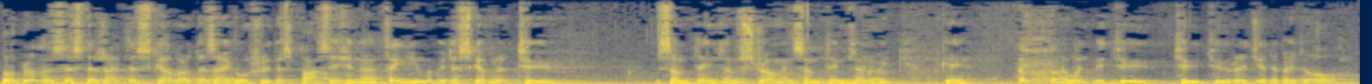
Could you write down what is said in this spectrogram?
But, brothers and sisters, I've discovered as I go through this passage, and I think you maybe discover it too, Sometimes I'm strong and sometimes I'm weak. Okay? I wouldn't be too, too, too rigid about it all.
